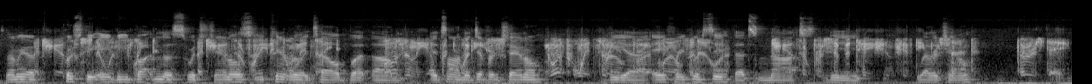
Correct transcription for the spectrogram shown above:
So I'm going to push the AB button to switch channels. You can't really tell, but um, Lows in the it's on a different channel. North winds around The uh, A frequency, that's not the weather channel. Thursday,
